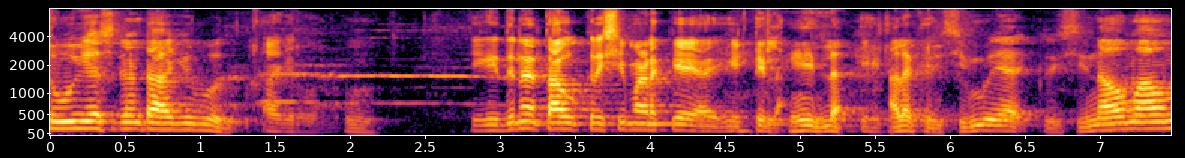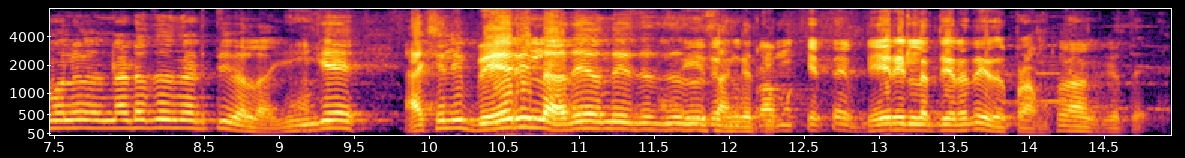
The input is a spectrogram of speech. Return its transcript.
ಟೂ ಇಯರ್ಸ್ ಗಂಟ ಆಗಿರ್ಬೋದು. ಆಗಿರ್ಬೋದು. ಈಗ ಇದನ್ನ ತಾವು ಕೃಷಿ ಮಾಡೋಕ್ಕೆ ಇಟ್ಟಿಲ್ಲ. ಇಲ್ಲ. ಅಲ್ಲ ಕೃಷಿ ಕೃಷಿ ನಾವು ಮಾಮೂಲು ನಡೆದು ನಡ್ತೀವಲ್ಲ. ಹಿಂಗೆ ಆ್ಯಕ್ಚುಲಿ ಬೇರಿಲ್ಲ. ಅದೇ ಒಂದು ಇದು ಸಂಗತಿ. ಪ್ರಾಮುಖ್ಯತೆ ಬೇರಿಲ್ಲದಿರೋದೇ ಇದ್ರ ಪ್ರಾಮುಖ್ಯ ಪ್ರಾಮುಖ್ಯತೆ.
